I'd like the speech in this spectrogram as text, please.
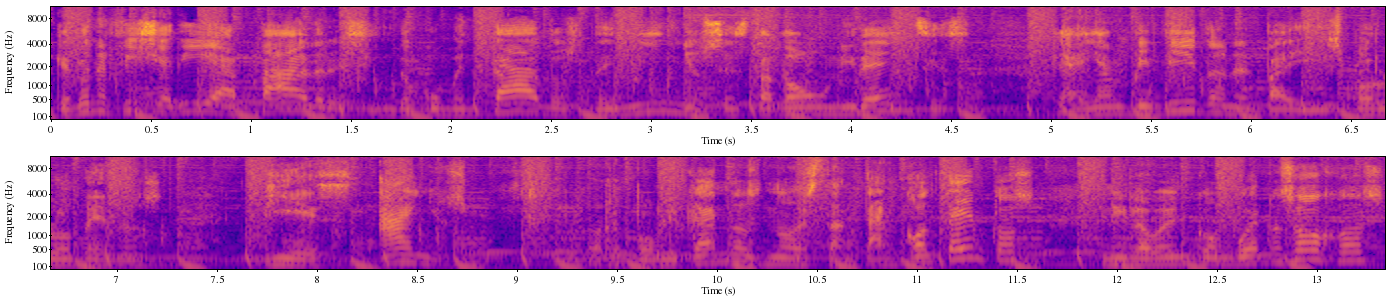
que beneficiaría a padres indocumentados de niños estadounidenses que hayan vivido en el país por lo menos 10 años. Los republicanos no están tan contentos, ni lo ven con buenos ojos.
